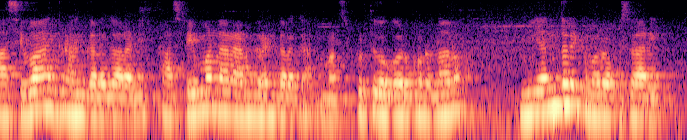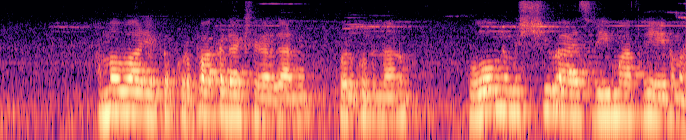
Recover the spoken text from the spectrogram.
ఆ శివానుగ్రహం కలగాలని ఆ శ్రీమన్నారాయణ అనుగ్రహం కలగాలని మనస్ఫూర్తిగా కోరుకుంటున్నాను. మీ అందరికీ మరొకసారి అమ్మవారి యొక్క కృపాకటాక్ష కలగాలని కోరుకుంటున్నాను. ఓం నమ శివాయ శ్రీమాత్రే నమ.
